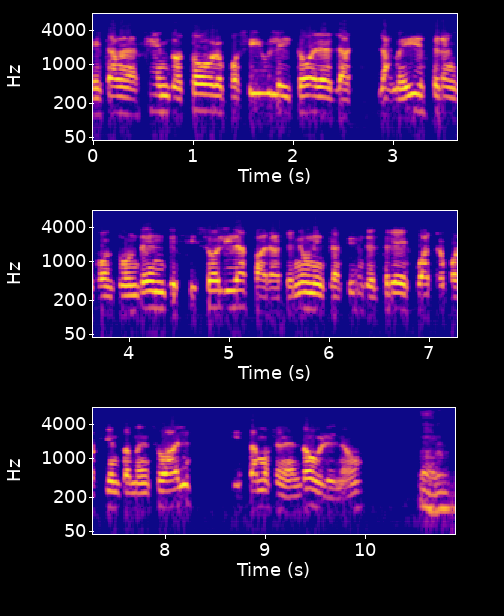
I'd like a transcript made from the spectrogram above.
estaban haciendo todo lo posible y todas las, medidas eran contundentes y sólidas para tener una inflación del 3-4% mensual y estamos en el doble, ¿no? Claro.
